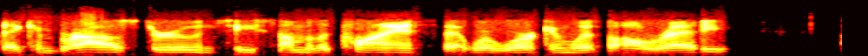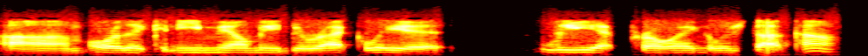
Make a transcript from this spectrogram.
they can browse through and see some of the clients that we're working with already, um, or they can email me directly at lee at proanglers.com.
